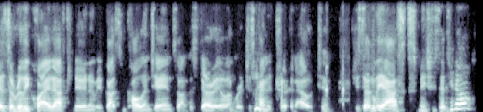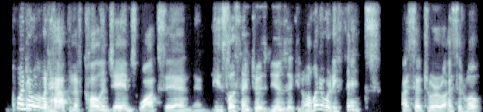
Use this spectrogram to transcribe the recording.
it's a really quiet afternoon, and we've got some Colin James on the stereo, and we're just hmm. kind of tripping out. And she suddenly asks me, she says, You know, I wonder what would happen if Colin James walks in and he's listening to his music. You know, I wonder what he thinks. I said to her, I said, Well,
